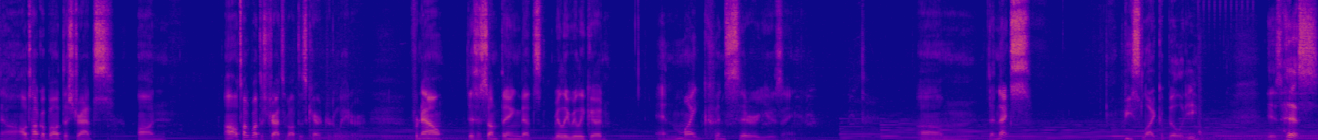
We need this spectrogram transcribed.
Now, I'll talk about the strats on. I'll talk about the strats about this character later. For now, this is something that's really, really good and might consider using. Um, the next beast like ability is Hiss.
